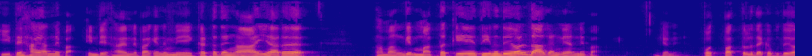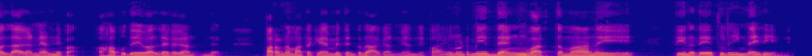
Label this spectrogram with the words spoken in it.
ඊට එහා යන්න එපා. ඊට එහා යන්න එපා කියන්නේ මේකට දැන් ආයි අර තමන්ගේ මතකයේ තියෙන දේවල් දාගන්න යන්න එපා. කියන්නේ පොත්පත්වල දැකපු දේවල් දාගන්න යන්න එපා. අහපු දේවල් දැක ගන්න පරණ මතකයන් මෙතෙන්ට දාගන්න යන්න එපා. ඒ මේ දැන් වර්තමානයේ තියෙන දේ තුල ඉන්නයි තියෙන්නේ.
